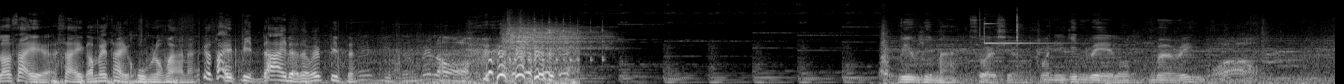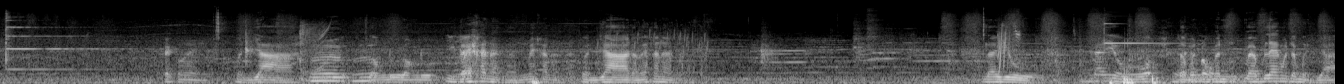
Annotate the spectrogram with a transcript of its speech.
เราใส่ใส่ก็ไม่ใส่คลุมลงมานะ ก็ใส่ปิดได้แต่แต่ไม่ปิดนะ ไม่ผิดมันไม่รอวิวหิมะสวยเชียว วันนี้กินเวย์รสเบอร์รี่เป็นไงเหมือนยา ลองดูลองดูอีกแล้ว ไม่ขนาดนั้นไม่ขนาดนั้นเหมือนยาแต่ไม่ขนาดนั้น ได้อยู่ ได้อยู่แต่มันมันแวบแรกมันจะเหมือนยา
